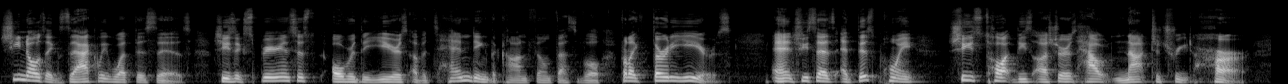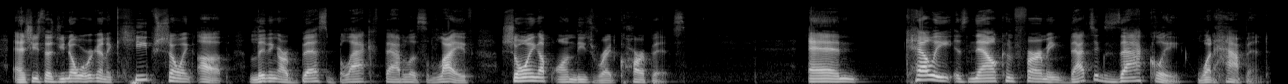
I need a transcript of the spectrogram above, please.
she knows exactly what this is. She's experienced this over the years of attending the Cannes Film Festival for like 30 years. And she says at this point, she's taught these ushers how not to treat her. And she says, you know we're going to keep showing up living our best black fabulous life, showing up on these red carpets. And Kelly is now confirming that's exactly what happened.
